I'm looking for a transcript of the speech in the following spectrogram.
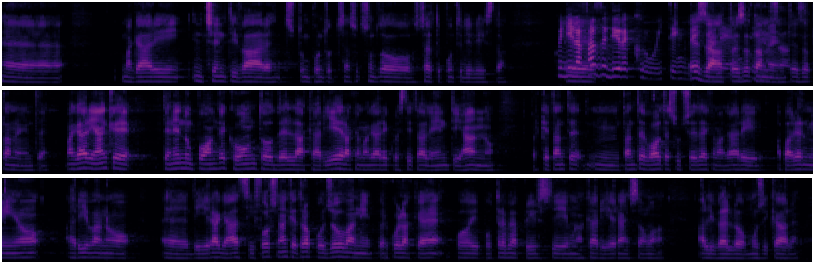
eh, magari incentivare sotto, un punto- sotto certi punti di vista. Quindi la Eh, fase di recruiting Esatto, esattamente, Esatto. esattamente. Magari anche tenendo un po' anche conto della carriera che magari questi talenti hanno, perché tante, mh, tante volte succede che magari a parer mio arrivano eh, dei ragazzi forse anche troppo giovani per quella che è, poi potrebbe aprirsi una carriera insomma a livello musicale.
